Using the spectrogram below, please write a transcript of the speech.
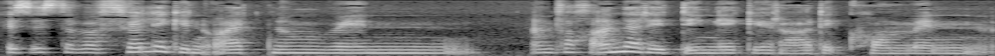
Es ist aber völlig in Ordnung, wenn einfach andere Dinge gerade kommen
